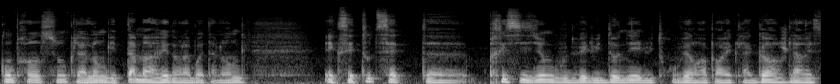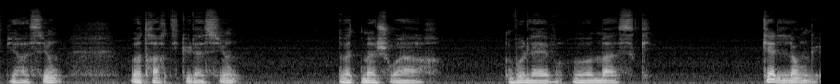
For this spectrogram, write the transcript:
compréhension que la langue est amarrée dans la boîte à langue et que c'est toute cette euh, précision que vous devez lui donner et lui trouver en rapport avec la gorge, la respiration, votre articulation votre mâchoire, vos lèvres, vos masques. Quelle langue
